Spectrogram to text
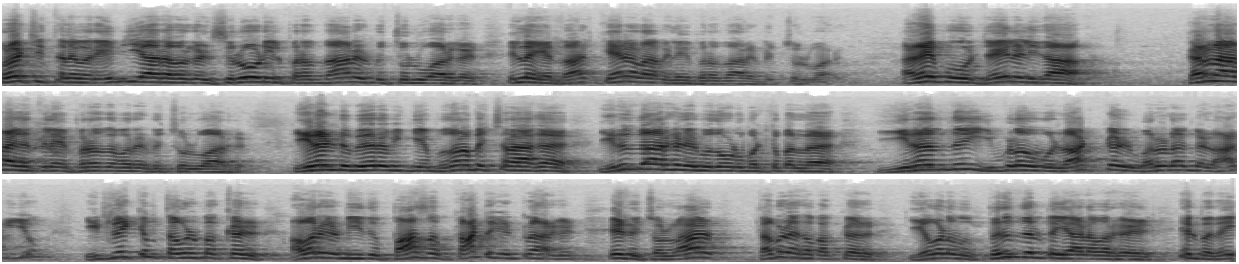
புரட்சித் தலைவர் எம்ஜிஆர் அவர்கள் சிலோனில் பிறந்தார் என்று சொல்வார்கள். இல்லை என்றால் கேரளாவிலே பிறந்தார் என்று சொல்வார்கள். அதே போல் ஜெயலலிதா கர்நாடகத்திலே பிறந்தவர் என்று சொல்வார்கள். இரண்டு பேரும் இங்கே முதலமைச்சராக இருந்தார்கள் என்பதோடு மட்டுமல்ல இறந்து இவ்வளவு நாட்கள் வருடங்கள் ஆகியும் இன்றைக்கும் தமிழ் மக்கள் அவர்கள் மீது பாசம் காட்டுகின்றார்கள் என்று சொன்னால் தமிழக மக்கள் எவ்வளவு பெருந்தன்மையானவர்கள் என்பதை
